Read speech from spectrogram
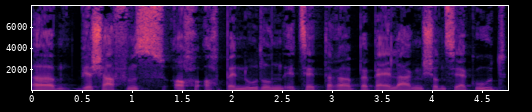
Ähm, wir schaffen es auch, auch bei Nudeln etc., bei Beilagen schon sehr gut.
